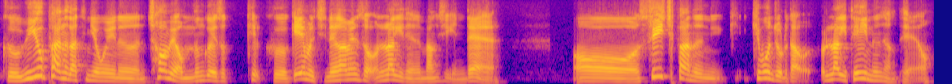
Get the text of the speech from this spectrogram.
그 위유판 같은 경우에는 처음에 없는 거에서 게- 그 게임을 진행하면서 언락이 되는 방식인데 어 스위치판은 기- 기본적으로 다 unlock이 돼 있는 상태예요.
